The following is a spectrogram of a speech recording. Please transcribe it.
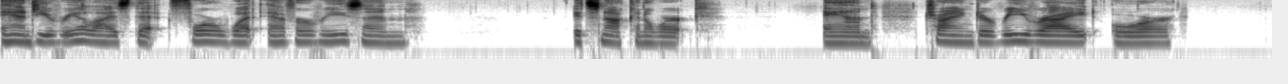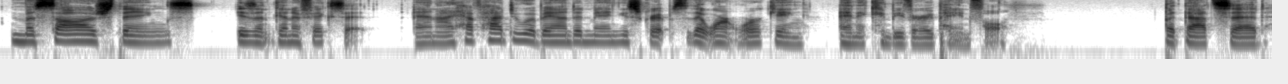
and you realize that for whatever reason, it's not going to work. And trying to rewrite or massage things isn't going to fix it. And I have had to abandon manuscripts that weren't working and it can be very painful. But that said,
